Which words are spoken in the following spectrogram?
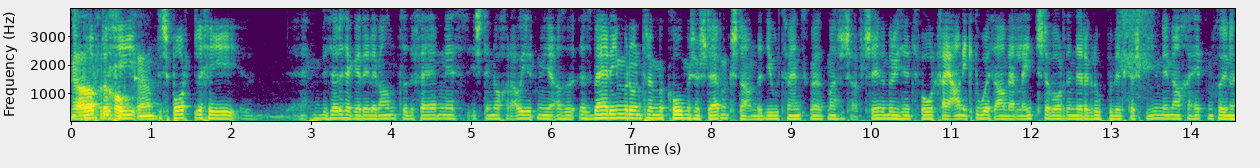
Ja, für den Kopf, ja. Der sportliche, wie soll ich sagen, Relevanz oder Fairness ist dann nachher auch irgendwie, also es wäre immer unter einem komischen Stern gestanden, die U20-Weltmeisterschaft. Stellen wir uns jetzt vor, keine Ahnung, die USA wäre Letzter geworden in dieser Gruppe, weil sie kein Spiel mehr machen hätten können.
